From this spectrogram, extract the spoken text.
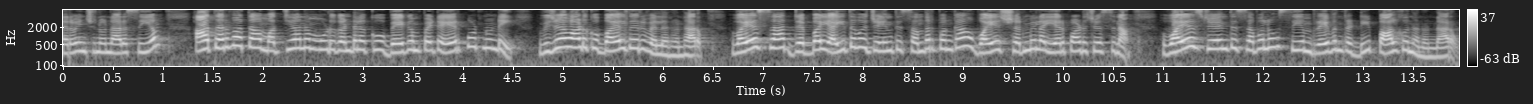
నిర్వహించనున్నారు సీఎం. ఆ తర్వాత మధ్యాహ్నం మూడు గంటలకు బేగంపేట ఎయిర్పోర్ట్ నుండి విజయవాడకు బయలుదేరి వెళ్ళనున్నారు వైఎస్ఆర్ డెబ్బై ఐదవ జయంతి సందర్భంగా వైఎస్ షర్మిల ఏర్పాటు చేసిన వైఎస్ జయంతి సభలో సీఎం రేవంత్ రెడ్డి పాల్గొననున్నారు.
